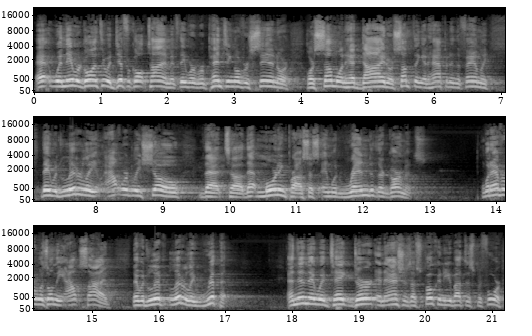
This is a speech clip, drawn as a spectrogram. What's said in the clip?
When they were going through a difficult time, if they were repenting over sin or, or someone had died or something had happened in the family, they would literally outwardly show that, uh, that mourning process and would rend their garments. Whatever was on the outside, they would li- literally rip it. And then they would take dirt and ashes, I've spoken to you about this before,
